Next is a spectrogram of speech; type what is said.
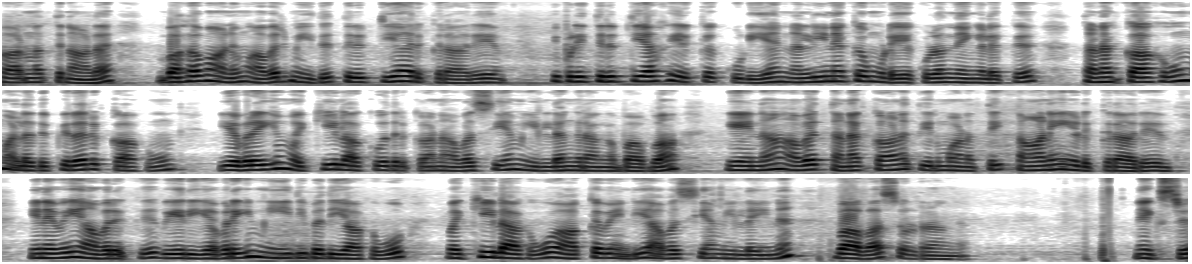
காரணத்தினால பகவானும் அவர் மீது திருப்தியாக இருக்கிறாரு. இப்படி திருப்தியாக இருக்கக்கூடிய நல்லிணக்கம் உடைய குழந்தைங்களுக்கு தனக்காகவும் அல்லது பிறருக்காகவும் எவரையும் வக்கீலாக்குவதற்கான அவசியம் இல்லைங்கிறாங்க பாபா. ஏன்னா அவர் தனக்கான தீர்மானத்தை தானே எடுக்கிறாரு. எனவே அவருக்கு வேறு எவரையும் நீதிபதியாகவோ வக்கீலாகவோ ஆக்க வேண்டிய அவசியம் இல்லைன்னு பாபா சொல்கிறாங்க நெக்ஸ்ட்டு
